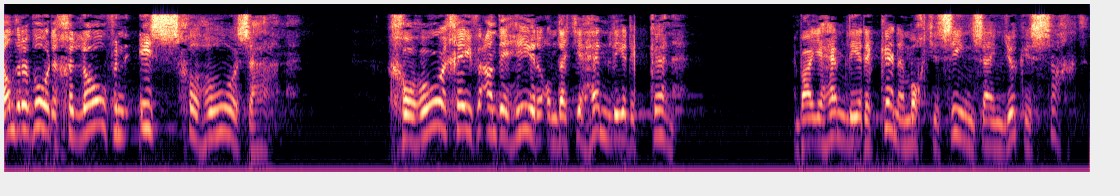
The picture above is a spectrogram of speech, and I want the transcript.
andere woorden, geloven is gehoorzamen. Gehoor geven aan de Heer omdat je Hem leerde kennen. En waar je Hem leerde kennen, mocht je zien, zijn juk is zacht.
